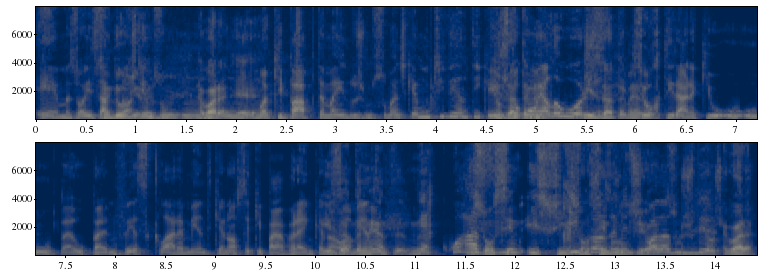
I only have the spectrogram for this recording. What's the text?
É, mas oh, exato, nós temos um, um, Agora, um, é... uma kippah também dos muçulmanos que é muito idêntica. Eu estou com ela hoje. Exatamente. Se eu retirar aqui o, o, o, o pano, vê-se claramente que a nossa kippah branca Exatamente. normalmente é quase são sim, isso sim, são símbolos igual à dos judeus. Agora,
